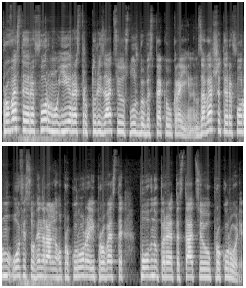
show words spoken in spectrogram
Провести реформу і реструктуризацію служби безпеки України, завершити реформу офісу генерального прокурора і провести повну переатестацію прокурорів.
